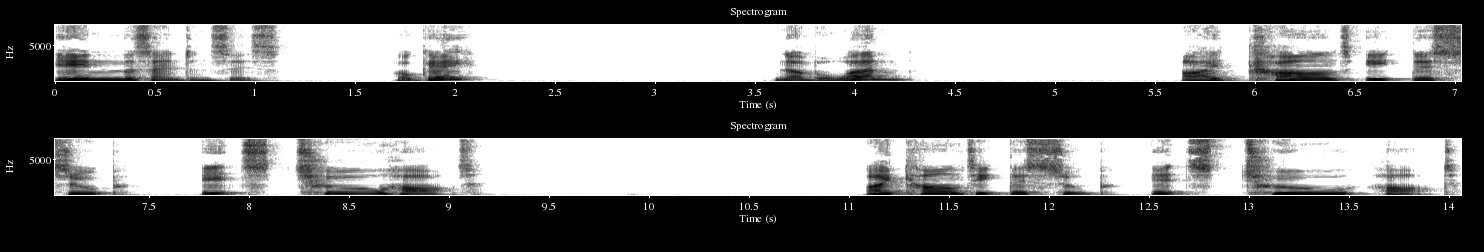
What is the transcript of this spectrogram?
in the sentences. Okay? Number one, I can't eat this soup. It's too hot. I can't eat this soup. It's too hot.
